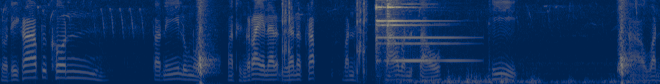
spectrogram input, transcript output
สวัสดีครับทุกคน ตอนนี้ลุงหนวดมาถึงไร่แล้วแล้วนะครับ วันเช้าวันเสาร์ที่วัน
